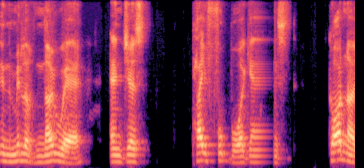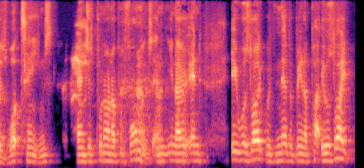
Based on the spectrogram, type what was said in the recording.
in the middle of nowhere and just play football against God knows what teams and just put on a performance. and you know, and it was like we've never been a part. It was like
